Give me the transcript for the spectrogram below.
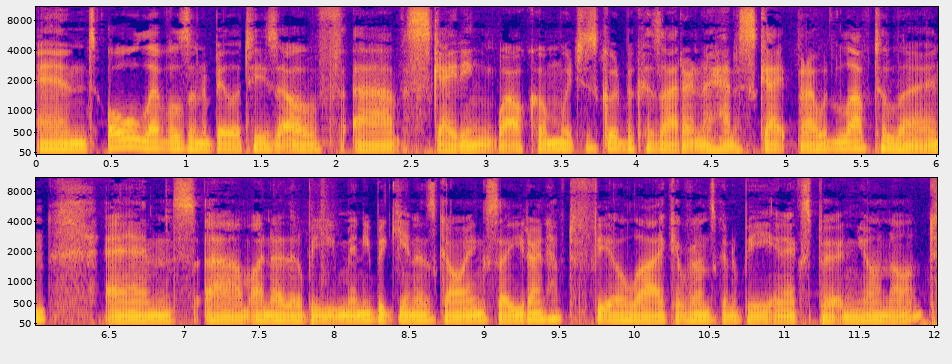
and all levels and abilities of uh, skating welcome, which is good because I don't know how to skate, but I would love to learn, and um, I know there'll be many beginners going, so you don't have to feel like everyone's going to be an expert and you're not.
